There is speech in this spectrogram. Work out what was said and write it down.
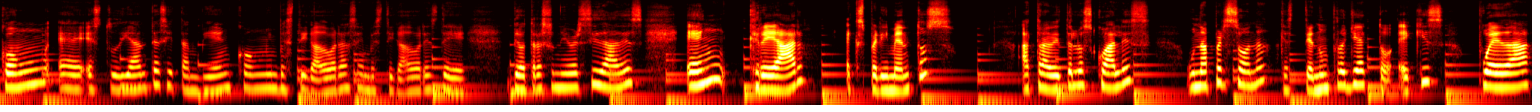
con eh, estudiantes y también con investigadoras e investigadores de, de otras universidades en crear experimentos a través de los cuales una persona que tiene un proyecto X pueda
